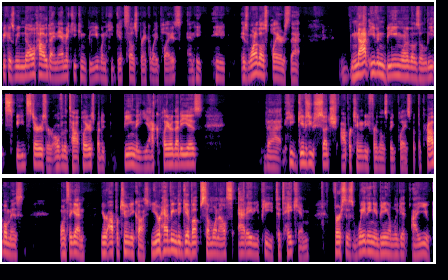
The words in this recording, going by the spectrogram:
because we know how dynamic he can be when he gets those breakaway plays, and he he is one of those players that, not even being one of those elite speedsters or over the top players, but it, being the yak player that he is, that he gives you such opportunity for those big plays. But the problem is, once again, your opportunity cost. You're having to give up someone else at ADP to take him versus waiting and being able to get Aiyuk.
